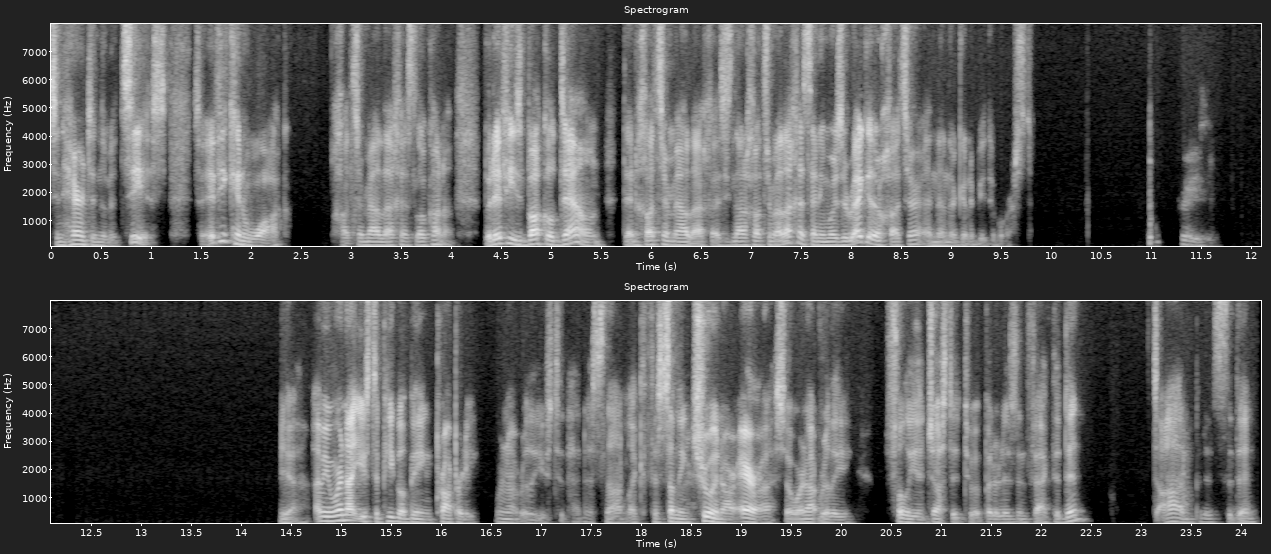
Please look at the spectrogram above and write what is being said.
it's inherent in the mitzias. So if he can walk, chatzar ma'aleches lokana. But if he's buckled down, then chatzar ma'aleches. He's not a chatzar ma'aleches anymore. He's a regular chatzar, and then they're going to be divorced. Crazy. Yeah, I mean, we're not used to people being property. We're not really used to that. It's not like there's something true in our era, so we're not really fully adjusted to it. But it is in fact a din. It's odd, but it's the din.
